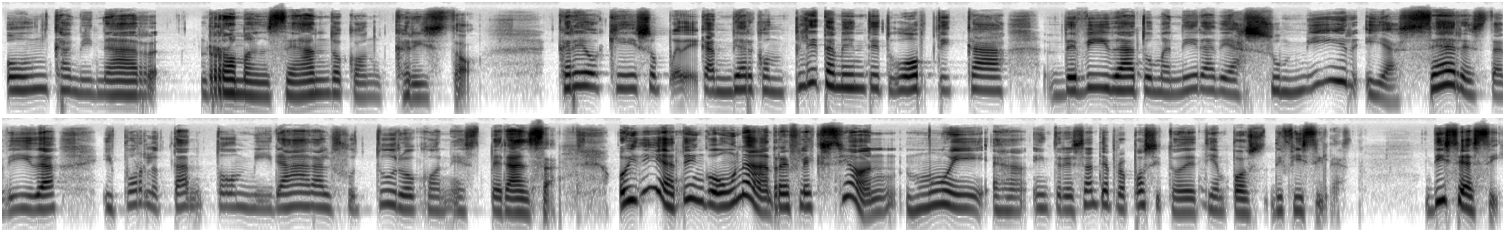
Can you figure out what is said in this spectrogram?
un caminar romanceando con Cristo. Creo que eso puede cambiar completamente tu óptica de vida, tu manera de asumir y hacer esta vida y por lo tanto mirar al futuro con esperanza. Hoy día tengo una reflexión muy uh, interesante a propósito de tiempos difíciles. Dice así,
